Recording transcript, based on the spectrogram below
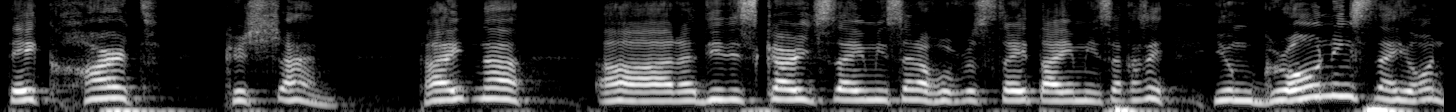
Take heart, Christian. Kahit na uh, nadi-discourage tayo minsan, na-frustrate tayo minsan kasi yung groanings na yon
